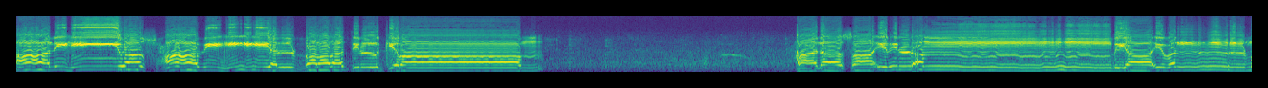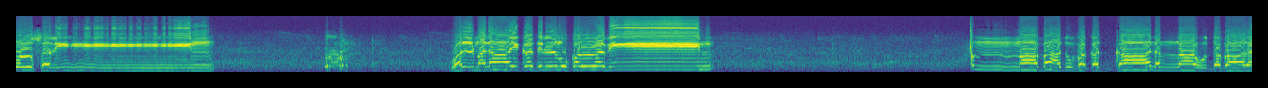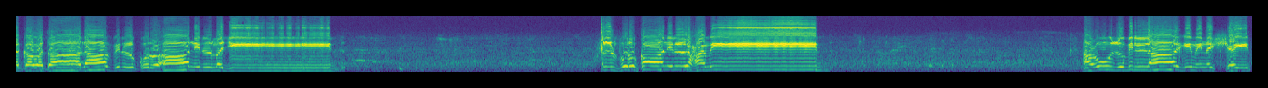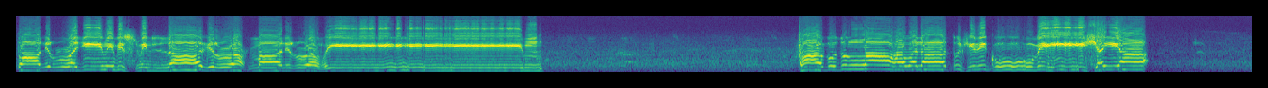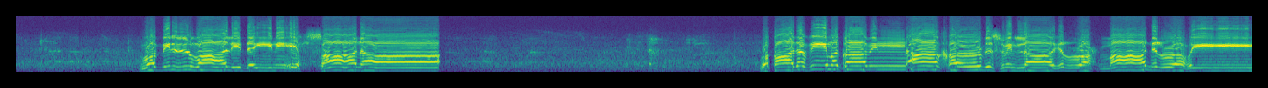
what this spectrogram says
آله وأصحابه البررة الكرام. على صائر الأنبياء والمرسلين. والملائكة المقربين. أما بعد فقد قال الله تبارك وتعالى في القرآن المجيد. الفرقان الحميد. أعوذ بالله من الشيطان الرجيم. بسم الله الرحمن الرحيم. فاعبدوا الله ولا تشركوا به شيئا. وبالوالدين إحسانا. وقال في مقام آخر بسم الله الرحمن الرحيم.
